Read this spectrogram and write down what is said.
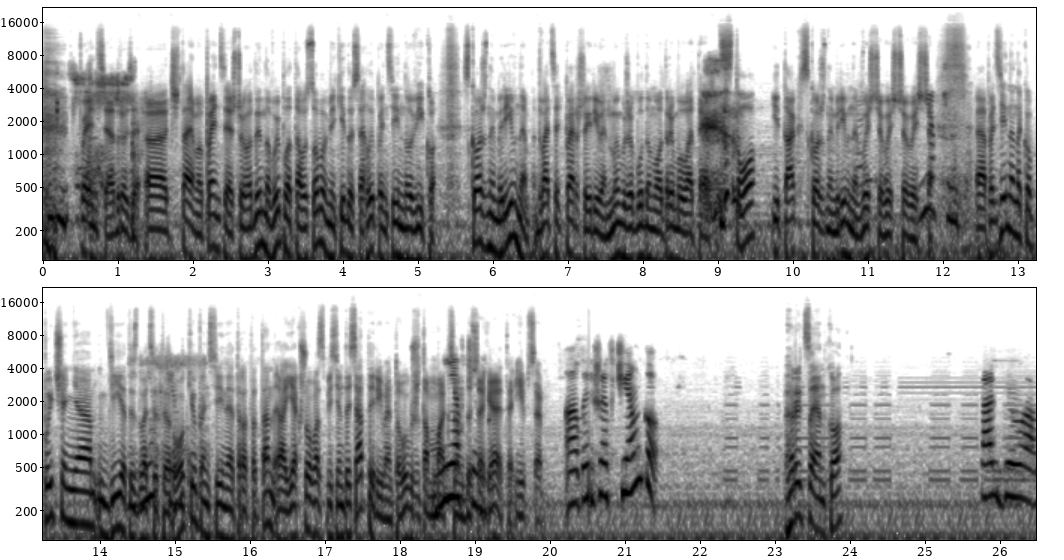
Пенсія, друзі. Е, читаємо. Пенсія щогодинна виплата особам, які досягли пенсійного віку. З кожним рівнем, 21 рівень, ми вже будемо отримувати 100, і так з кожним рівнем вище, вище, вище. Е, Пенсійне накопичення діяти з 20 років, пенсійне тратата. А якщо у вас 80 рівень, то ви вже там максимум досягаєте і все. А ти Шевченко? Гриценко. Як дела?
